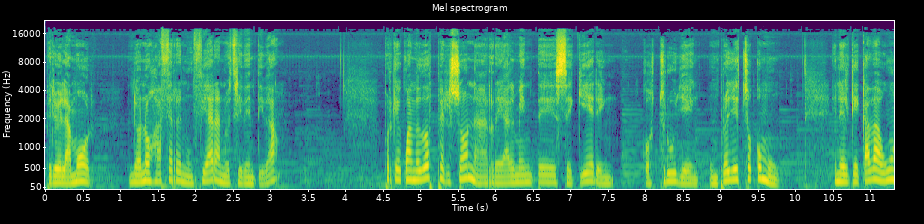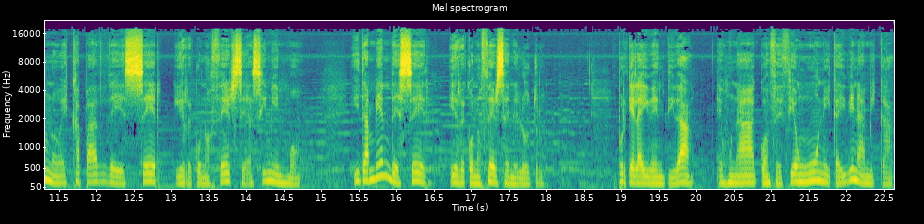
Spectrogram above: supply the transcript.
Pero el amor no nos hace renunciar a nuestra identidad. Porque cuando dos personas realmente se quieren, construyen un proyecto común, en el que cada uno es capaz de ser y reconocerse a sí mismo y también de ser y reconocerse en el otro. Porque la identidad es una concepción única y dinámica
